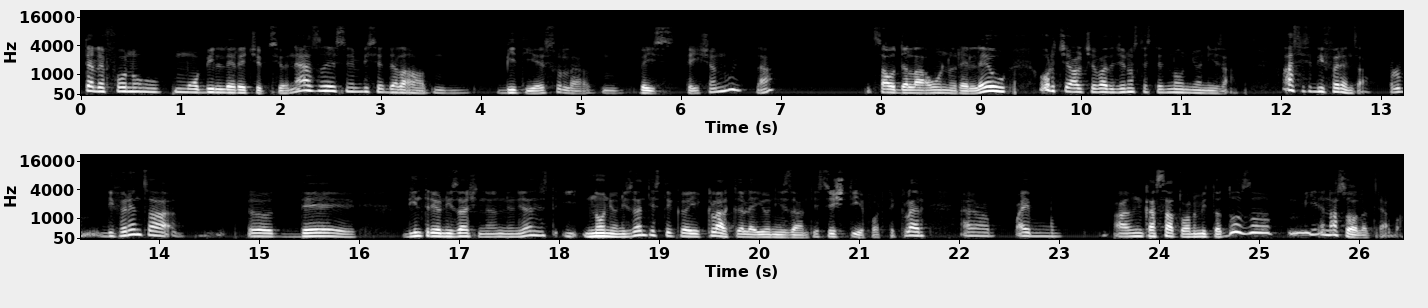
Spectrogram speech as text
telefonul mobil le recepționează, se emise de la BTS-ul, la base station-uri, da? sau de la un releu, orice altceva de genul ăsta este non-ionizant. Asta este diferența. Diferența uh, de, dintre ionizant și non-ionizant este, non-ionizant este că e clar că le ionizant, se știe foarte clar, ai a încasat o anumită doză, e nasolă treaba.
